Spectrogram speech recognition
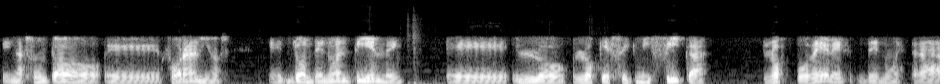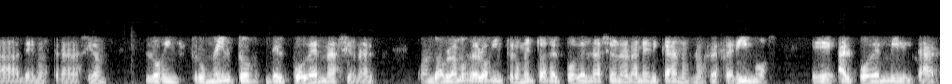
en asuntos eh, foráneos, eh, donde no entienden lo, lo, que significa los poderes de nuestra, de nuestra nación, los instrumentos del poder nacional. Cuando hablamos de los instrumentos del poder nacional americano, nos referimos al poder militar,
